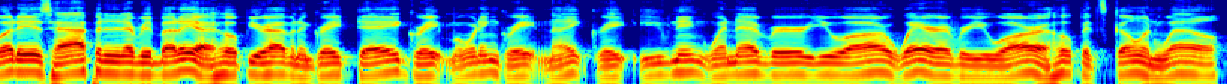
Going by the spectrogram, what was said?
What is happening, everybody? I hope you're having a great day, great morning, great night, great evening, whenever you are, wherever you are. I hope it's going well.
